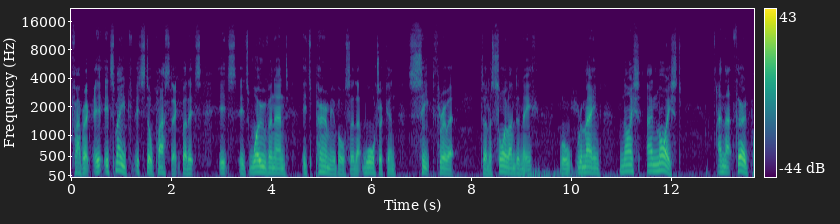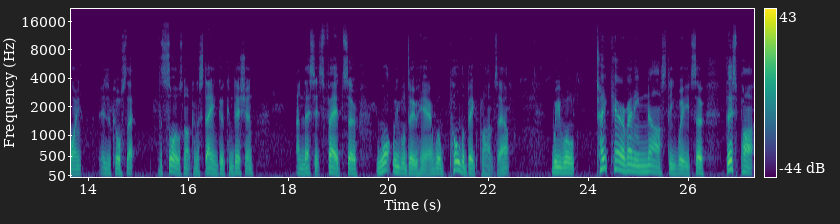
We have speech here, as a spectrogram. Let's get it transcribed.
fabric. It, it's made it's still plastic but it's it's it's woven and it's permeable so that water can seep through it. So the soil underneath will remain nice and moist. And that third point is of course that the soil's not going to stay in good condition unless it's fed. So what we will do here we'll pull the big plants out we will take care of any nasty weeds so this part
